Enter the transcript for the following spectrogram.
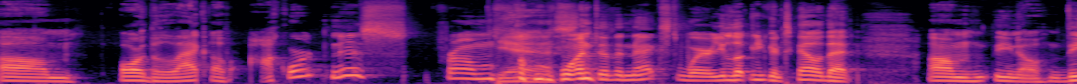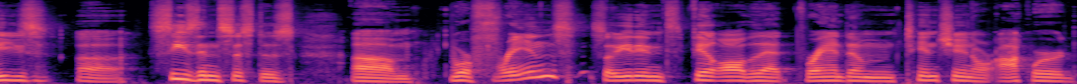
um or the lack of awkwardness from Yes. one to the next, where you look, you can tell that um you know these uh seasoned sisters um were friends, so you didn't feel all of that random tension or awkward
